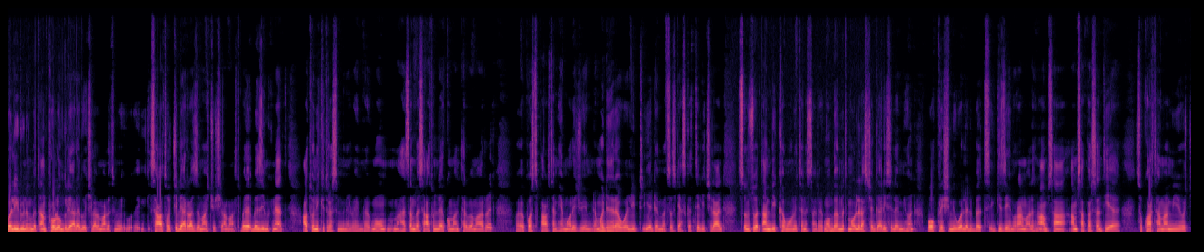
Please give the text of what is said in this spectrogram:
ወሊዱንም በጣም prolong ሊያደርገው ይችላል ማለት ነው። ሰዓቶችን ሊያራዝማቸው ይችላል ማለት ነው። በዚህ ምክንያት atonic uterus የምንለው ወይም ደግሞ ማህፀን በሰዓቱ እንዳይኮማተር በማድረግ postpartum hemorrhage ወይም ደግሞ ድህረ ወሊድ የደም መፍሰስ ሊያስከትል ይችላል። ጽንሱ በጣም big ከመሆኑ የተነሳ ደግሞ በምጥ መውለድ አስቸጋሪ ስለሚሆን በኦፕሬሽን የሚወለድበት ጊዜ ይኖራል ማለት ነው። አምሳ percent የስኳር ታማሚዎች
